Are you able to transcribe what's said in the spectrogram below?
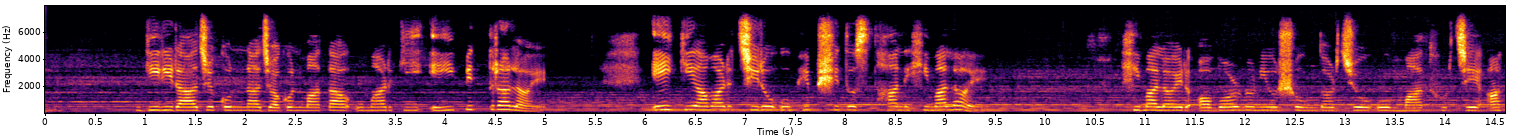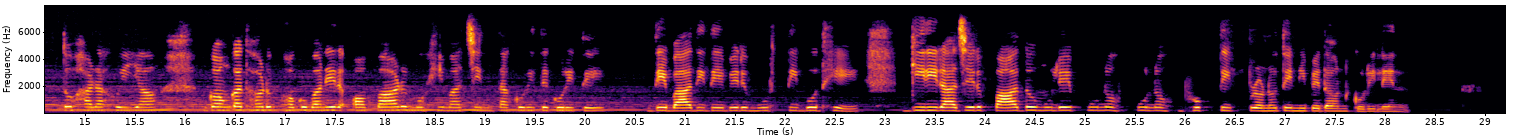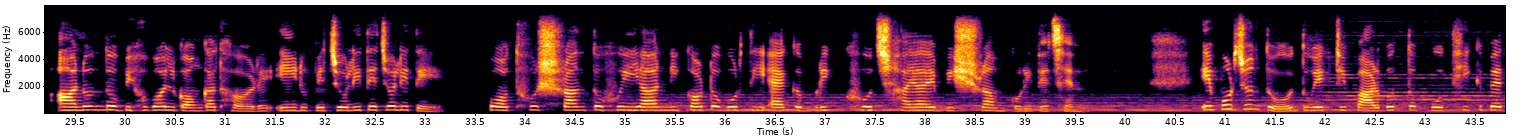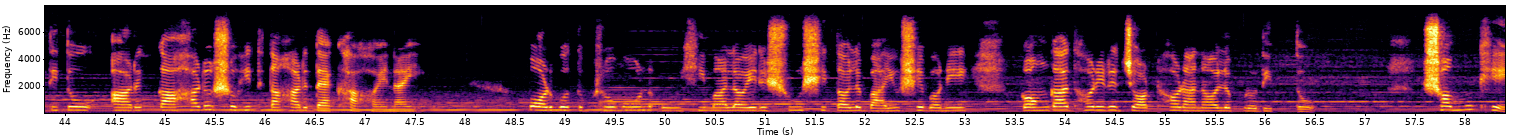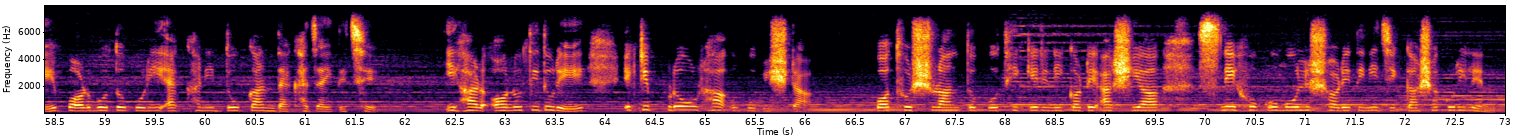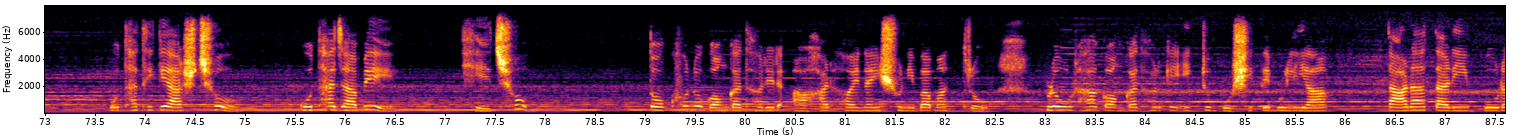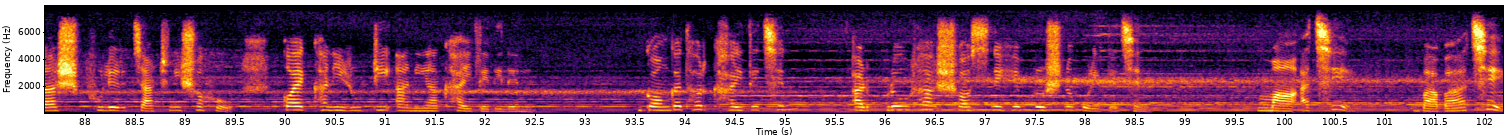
গিরিরাজ কন্যা জগন্মাতা, উমার কি এই পিত্রালয়? এই কি আমার চির অভিপ্সিত স্থান হিমালয়? হিমালয়ের অবর্ণনীয় সৌন্দর্য ও মাধুর্যে আত্মহারা হইয়া গঙ্গাধর ভগবানের অপার মহিমা চিন্তা করিতে করিতে দেবাদিদেবের মূর্তি বোধে গিরিরাজের পাদমূলে পুনঃ পুনঃ ভক্তি প্রণতি নিবেদন করিলেন। আনন্দ বিহবল গঙ্গাধর এই রূপে চলিতে চলিতে পথশ্রান্ত হইয়া নিকটবর্তী এক বৃক্ষ ছায়ায় বিশ্রাম করিতেছেন। এ পর্যন্ত দু একটি পার্বত্য পথিক ব্যতীত আর কাহারও সহিত তাহার দেখা হয় নাই। পর্বত ভ্রমণ ও হিমালয়ের সুশীতল বায়ু সেবনে গঙ্গাধরের জঠরানল প্রদীপ্ত। সম্মুখে পর্বতোপরি একখানি দোকান দেখা যাইতেছে। ইহার অনতি দূরে একটি প্রৌঢ়া উপবিষ্টা। পথশ্রান্ত পথিকের নিকটে আসিয়া স্নেহ কোমল স্বরে তিনি জিজ্ঞাসা করিলেন, কোথা থেকে আসছ? কোথা যাবে? খেয়েছ? তখনও গঙ্গাধরের আহার হয় নাই শুনিবা মাত্র। প্রৌঢ়া গঙ্গাধরকে একটু বসিতে বলিয়া তাড়াতাড়ি বোরাস ফুলের চাটনি সহ কয়েকখানি রুটি আনিয়া খাইতে দিলেন। গঙ্গাধর খাইতেছেন আর প্রৌঢ়া সস্নেহে প্রশ্ন করিতেছেন, মা আছে? বাবা আছে?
